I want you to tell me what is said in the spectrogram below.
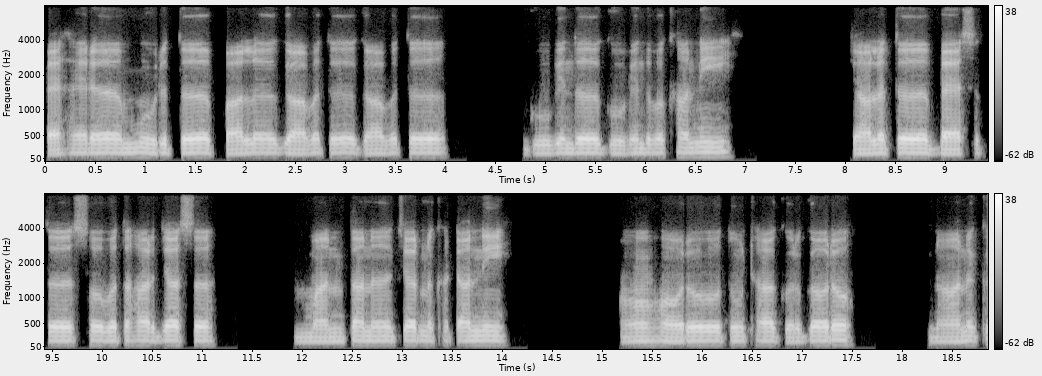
ਪਹਿਰ ਮੂਰਤ ਪਲ ਗਾਵਤ ਗਾਵਤ ਗੋਬਿੰਦ ਗੋਬਿੰਦ ਵਖਾਨੀ। ਚਾਲਤ ਬੈਸਤ ਸੋਵਤ ਹਰ ਜਸ, ਮਨ ਤਨ ਚਰਨ ਖਟਾਨੀ। ਹਉ ਹੋਰੋ ਤੂੰ ਠਾਕੁਰ ਗੌਰੋ, ਨਾਨਕ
